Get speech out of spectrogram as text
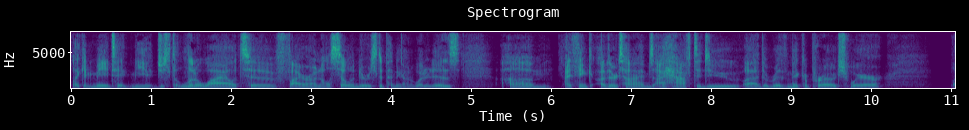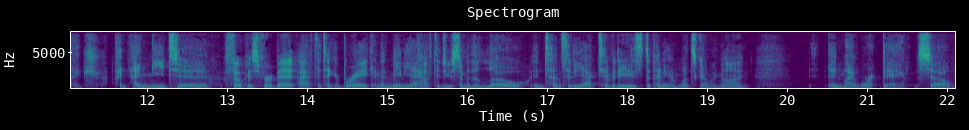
Like it may take me just a little while to fire on all cylinders, depending on what it is. Um, I think other times I have to do uh, the rhythmic approach where like I, I, need to focus for a bit. I have to take a break, and then maybe I have to do some of the low intensity activities depending on what's going on in my workday. So,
